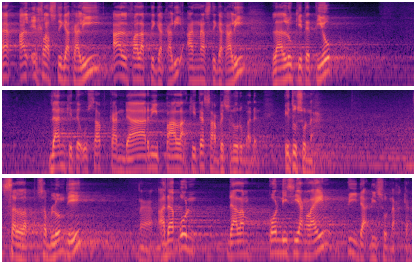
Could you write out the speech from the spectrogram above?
eh, Al-Ikhlas tiga kali, Al-Falak tiga kali, An-Nas tiga kali, lalu kita tiup dan kita usapkan dari pala kita sampai seluruh badan. Itu sunnah. Selep, sebelum di Nah, adapun dalam kondisi yang lain tidak disunahkan.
